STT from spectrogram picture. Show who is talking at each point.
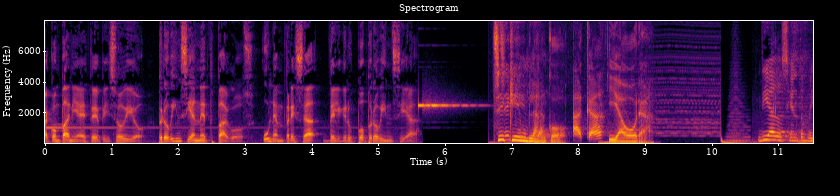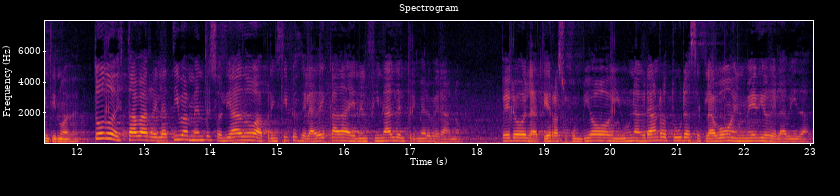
Speaker 1: Acompaña este episodio Provincia Net Pagos, una empresa del Grupo Provincia.
Speaker 2: Cheque en blanco, acá y ahora.
Speaker 3: Día 229. Todo estaba relativamente soleado a principios de la década en el final del primer verano. Pero la tierra sucumbió y una gran rotura se clavó en medio de la vida.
